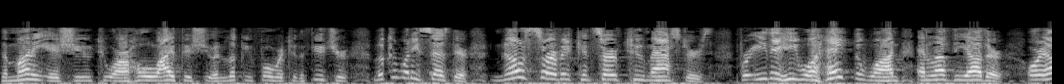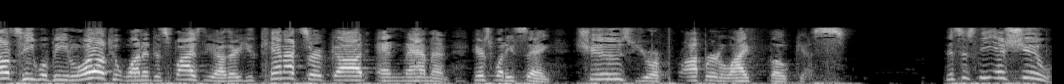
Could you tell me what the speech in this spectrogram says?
the money issue to our whole life issue and looking forward to the future. Look at what he says there. No servant can serve two masters, for either he will hate the one and love the other, or else he will be loyal to one and despise the other. You cannot serve God and mammon. Here's what he's saying. Choose your proper life focus. This is the issue.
